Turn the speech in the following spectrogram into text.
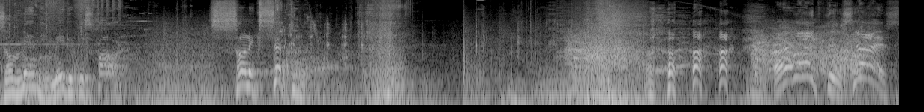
So many made it this far. It's unacceptable. I like this, yes!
